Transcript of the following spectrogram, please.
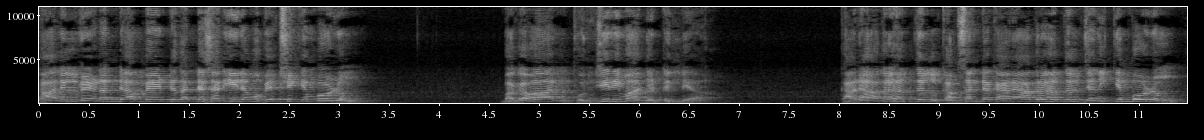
കാലിൽ വേടന്റെ അമ്പേറ്റ് തന്റെ ശരീരം ഉപേക്ഷിക്കുമ്പോഴും ഭഗവാൻ പുഞ്ചിരി മാഞ്ഞിട്ടില്ല. കാരാഗ്രഹത്തിൽ കംസന്റെ കാരാഗ്രഹത്തിൽ ജനിക്കുമ്പോഴും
